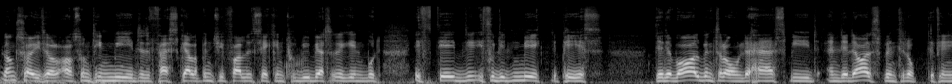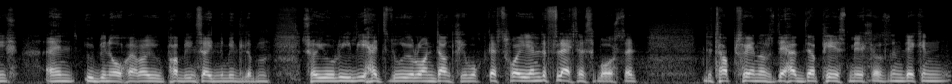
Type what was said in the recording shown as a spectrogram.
alongside her or something made it a fast gallop and she followed second, it would be better again. But if they if we didn't make the pace, they'd have all went around the half speed and they'd all sprinted up the finish and you'd be nowhere or you'd probably inside in the middle of them. So you really had to do your own donkey work. That's why in the flat, I suppose, that the top trainers, they have their pacemakers and they can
